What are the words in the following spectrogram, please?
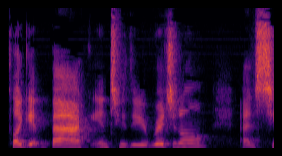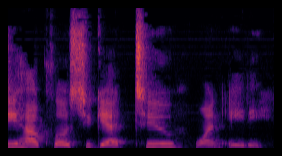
plug it back into the original, and see how close you get to 180.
